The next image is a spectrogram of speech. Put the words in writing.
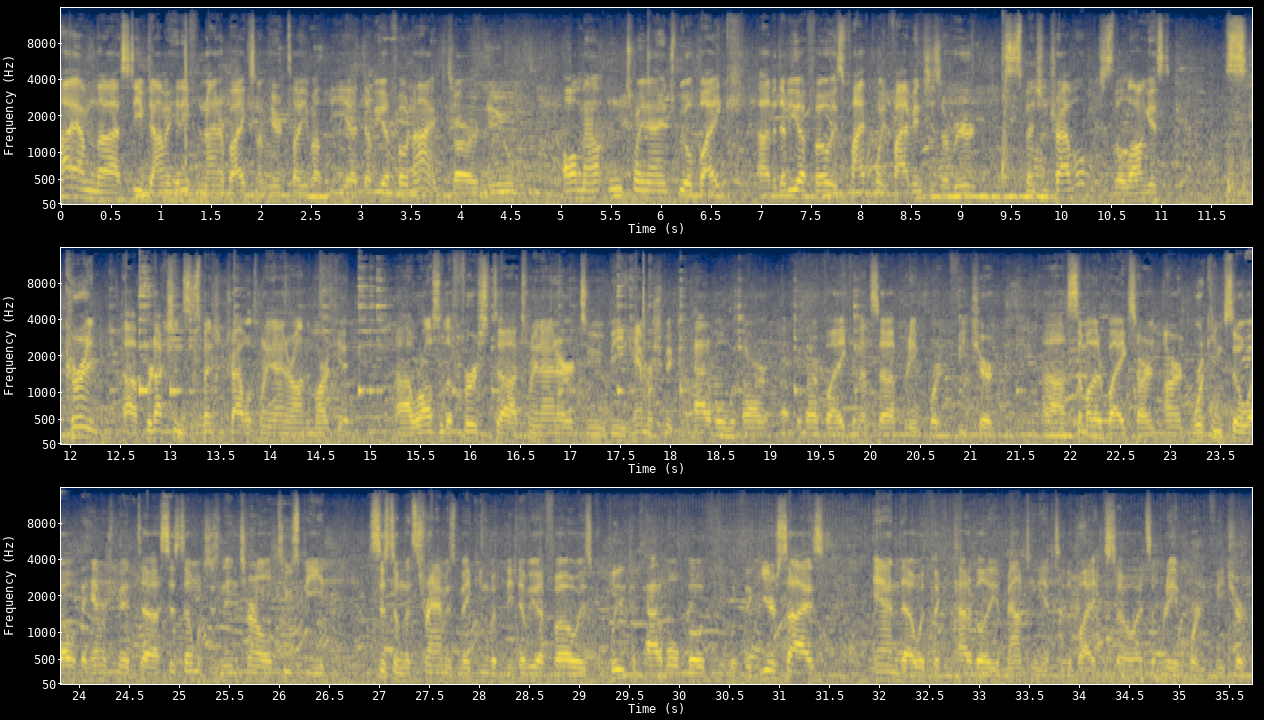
Hi, I'm uh, Steve Domahidy from Niner Bikes, and I'm here to tell you about the uh, WFO9. It's our new all-mountain 29-inch wheel bike. Uh, the WFO is 5.5 inches of rear suspension travel, which is the longest current uh, production suspension travel 29er on the market. Uh, we're also the first 29er uh, to be Hammerschmidt compatible with our with our bike, and that's a pretty important feature. some other bikes aren't aren't working so well with the Hammerschmidt system, which is an internal two-speed system that SRAM is making, but the WFO is completely compatible both with the gear size and uh, with the compatibility of mounting it to the bike. So it's a pretty important feature.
